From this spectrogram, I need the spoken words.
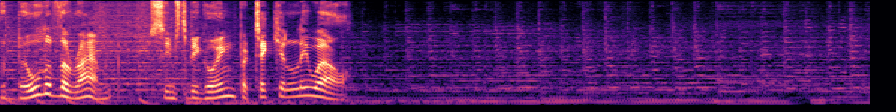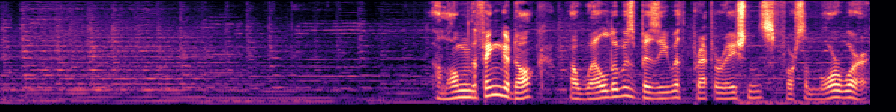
The build of the ramp seems to be going particularly well. Along the finger dock, a welder was busy with preparations for some more work.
